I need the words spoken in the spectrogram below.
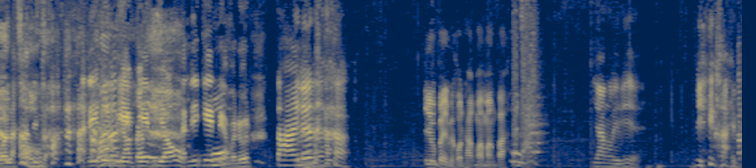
วันละสองสิบวัน อันนี้คือไม่เกงัณดฑ์แป๊บเดียว อันนี้เกณฑ์เหนือมนุษย์ ตายเลยนะอายุเป็นเป็นคนทักมามั่งปะยังเลยพี่ พี่ขายแพ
